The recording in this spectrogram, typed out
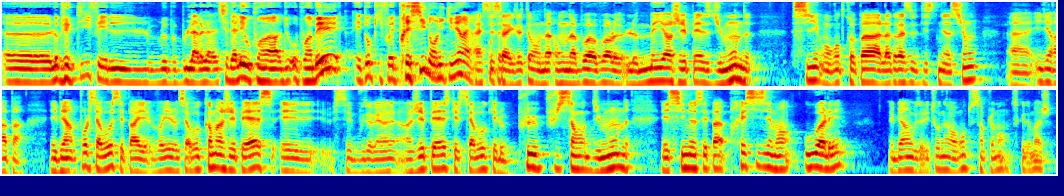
Euh, l'objectif est c'est d'aller au point A- au point B et donc il faut être précis dans l'itinéraire. Ah, c'est ça, exactement. On a, on a beau avoir le, le meilleur GPS du monde, si on rentre pas à l'adresse de destination, euh, il ira pas. Eh bien, pour le cerveau, c'est pareil. Vous voyez le cerveau comme un GPS, et c'est, vous avez un, un GPS qui est le cerveau qui est le plus puissant du monde, et s'il ne sait pas précisément où aller, eh bien, vous allez tourner en rond tout simplement, ce qui est dommage.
